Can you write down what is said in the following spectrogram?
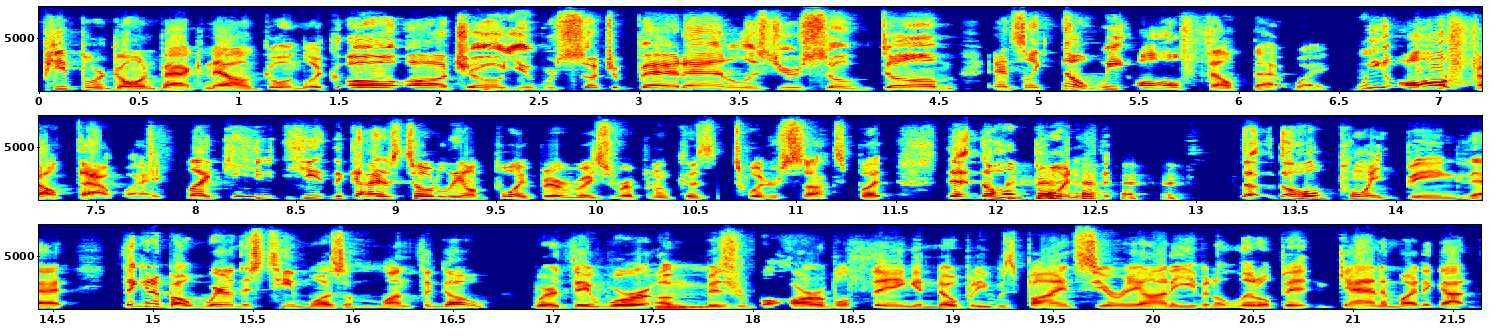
people are going back now and going like, "Oh, oh, Joe, you were such a bad analyst. You're so dumb." And it's like, no, we all felt that way. We all felt that way. Like he, he the guy is totally on point, but everybody's ripping him because Twitter sucks. But the, the whole point of it, the, the whole point being that thinking about where this team was a month ago, where they were a Hmm. miserable, horrible thing, and nobody was buying Sirianni even a little bit, and Gannon might have gotten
